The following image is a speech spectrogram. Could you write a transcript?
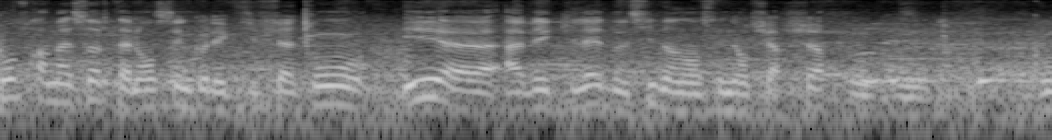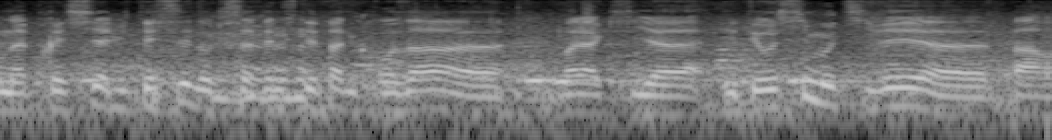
quand Framasoft a lancé une collectif chaton, et euh, avec l'aide aussi d'un enseignant-chercheur qu'on apprécie à l'UTC, donc qui s'appelle Stéphane Croza, euh, voilà, qui était aussi motivé par,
